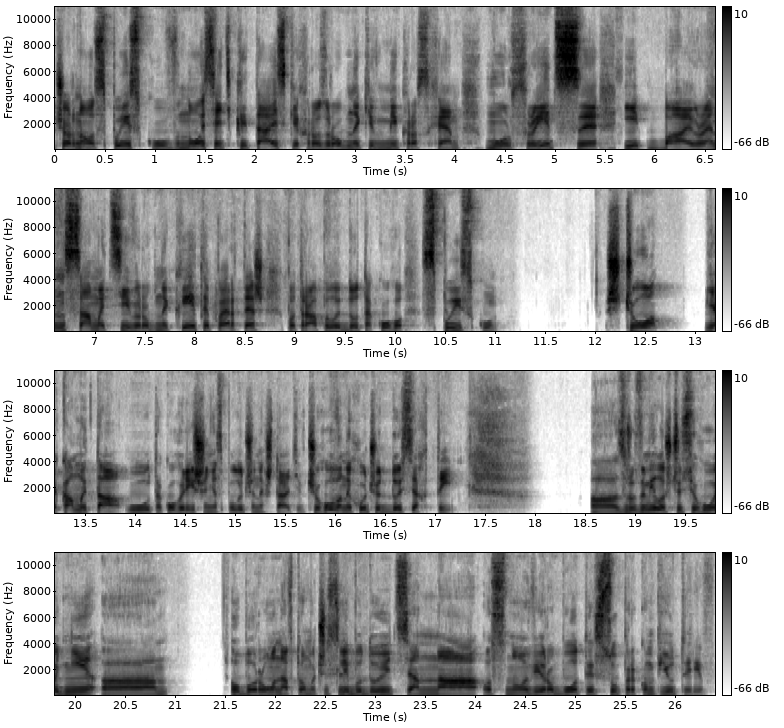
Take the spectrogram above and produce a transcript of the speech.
Чорного списку вносять китайських розробників мікросхем Moore Threads і Byron. Саме ці виробники тепер теж потрапили до такого списку. Що яка мета у такого рішення Сполучених Штатів? Чого вони хочуть досягти? А, зрозуміло, що сьогодні а, оборона, в тому числі, будується на основі роботи суперкомп'ютерів.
